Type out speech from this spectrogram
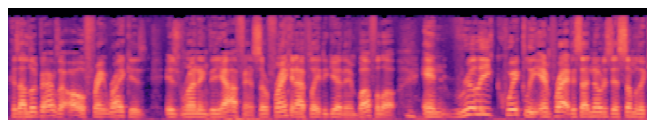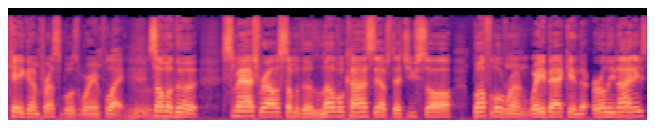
because I looked back, I was like, "Oh, Frank Reich is is running the offense." So Frank and I played together in Buffalo, and really quickly in practice, I noticed that some of the K gun principles were in play. Some of the smash routes, some of the level concepts that you saw Buffalo run way back in the early '90s,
